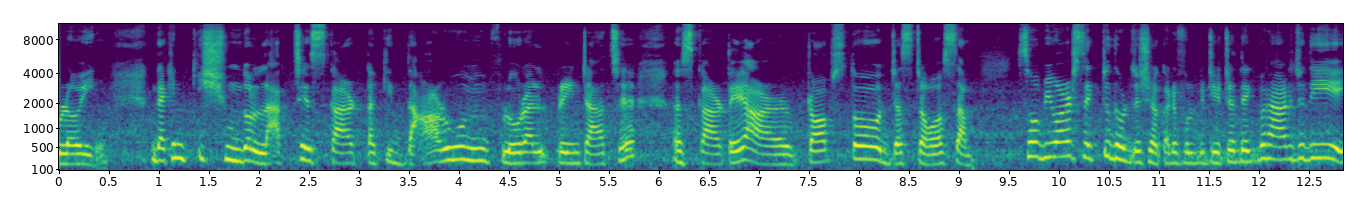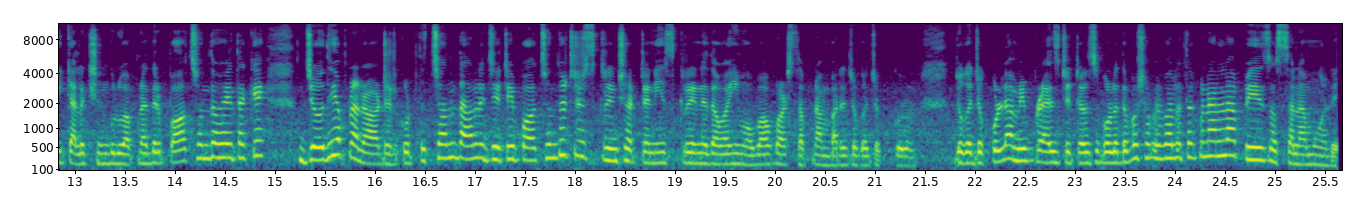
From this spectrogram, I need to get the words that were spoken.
ব্লোয়িং দেখেন কি সুন্দর লাগছে স্কার্টটা কি দারুণ ফ্লোরাল প্রিন্ট আছে স্কার্টে আর টপস তো জাস্ট অসাম সো ভিউয়ার্স একটু ধৈর্য সহকারে ফুল ভিডিওটা দেখবেন, আর যদি এই কালেকশনগুলো আপনাদের পছন্দ হয়ে থাকে, যদি আপনারা অর্ডার করতে চান, তাহলে যেটাই পছন্দ সেটার স্ক্রিনশটটা নিয়ে স্ক্রিনে দেওয়া ইমো বা হোয়াটসঅ্যাপ নাম্বারে যোগাযোগ করুন। যোগাযোগ করলে আমি প্রাইস ডিটেলস বলে দেবো। সবাই ভালো থাকবেন। আল্লাহ হাফিজ। আসসালামু আলাইকুম।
